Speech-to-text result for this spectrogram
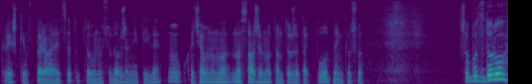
кришки впирається, тобто воно сюди вже не піде. Ну, хоча воно на- насаджено там теж так плотненько, що, що будь здоров.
